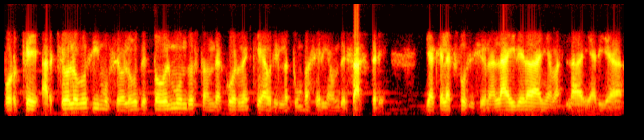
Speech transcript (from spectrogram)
porque arqueólogos y museólogos de todo el mundo están de acuerdo en que abrir la tumba sería un desastre, ya que la exposición al aire la, la dañaría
